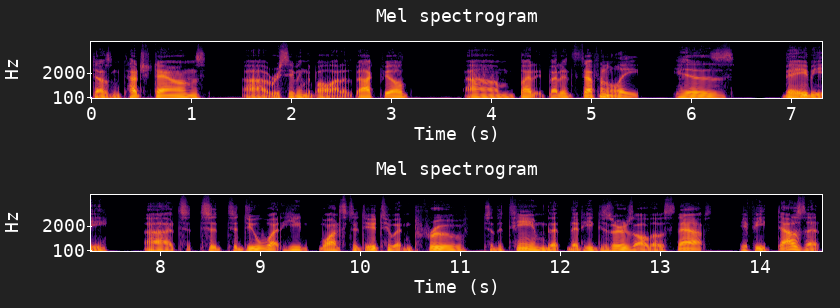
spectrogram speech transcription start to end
dozen touchdowns, uh, receiving the ball out of the backfield. Um, but but it's definitely his baby uh, to, to, to do what he wants to do to it and prove to the team that, that he deserves all those snaps. If he doesn't,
